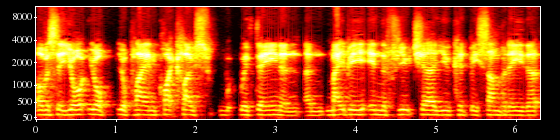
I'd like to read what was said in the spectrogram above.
obviously you're you're you're playing quite close w- with Dean, and and maybe in the future you could be somebody that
